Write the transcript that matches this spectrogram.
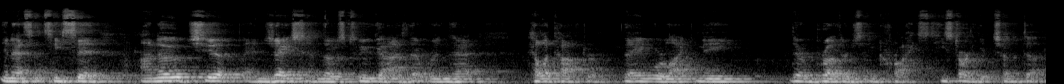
in essence. He said, I know Chip and Jason, those two guys that were in that helicopter, they were like me. They're brothers in Christ. He started to get choked up.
